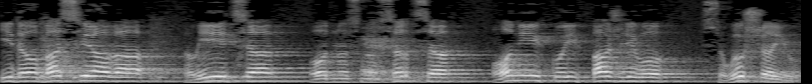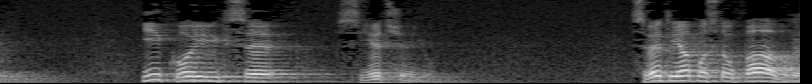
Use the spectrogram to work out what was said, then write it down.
i da obasjava lica, odnosno srca, onih koji pažljivo slušaju i kojih se sjećaju. Sveti apostol Pavle,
